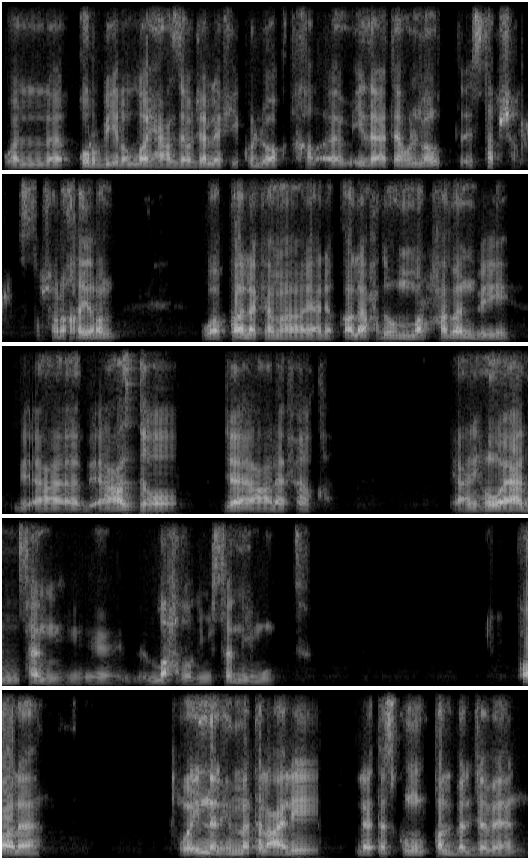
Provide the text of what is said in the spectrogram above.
والقرب إلى الله عز وجل في كل وقت إذا أتاه الموت استبشر استبشر خيرا. وقال كما يعني قال أحدهم مرحبا بإيه؟ بأعز جاء على فاقة. يعني هو قاعد مستني اللحظة دي مستني يموت. قال وإن الهمة العالية لا تسكن القلب الجبان.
